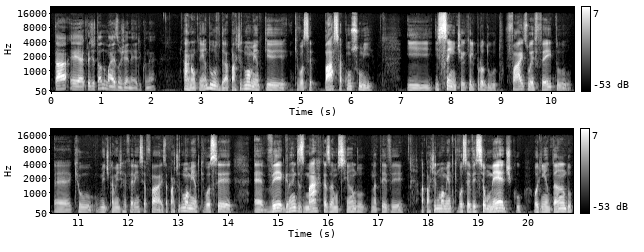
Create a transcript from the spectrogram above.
está é, acreditando mais no genérico, né? Ah, não tenha dúvida. A partir do momento que, que você passa a consumir e, e sente que aquele produto faz o efeito é, que o medicamento de referência faz, a partir do momento que você é, vê grandes marcas anunciando na TV, a partir do momento que você vê seu médico orientando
